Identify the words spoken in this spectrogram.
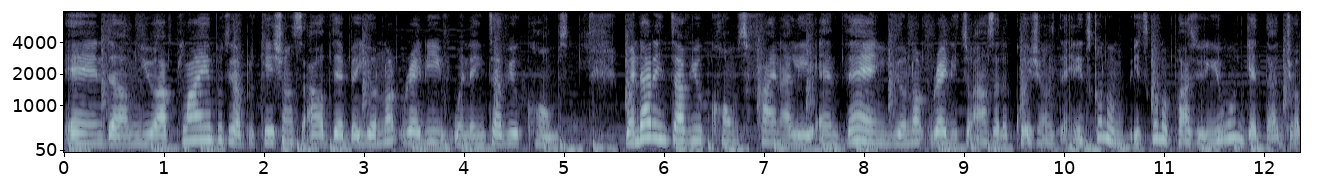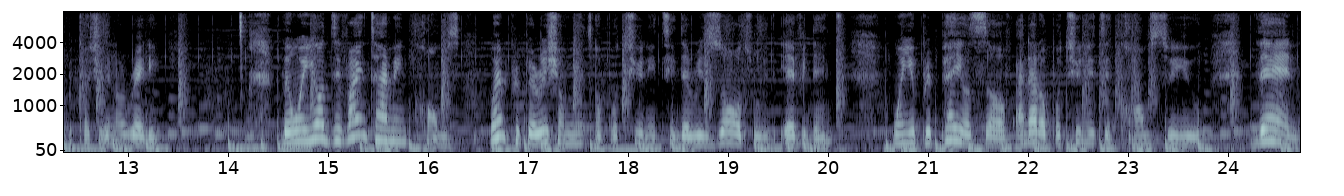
And um, you're applying, putting applications out there, but you're not ready when the interview comes. When that interview comes finally, and then you're not ready to answer the questions, then it's gonna it's gonna pass you. You won't get that job because you're not ready. But when your divine timing comes, when preparation meets opportunity, the results will be evident. When you prepare yourself and that opportunity comes to you, then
